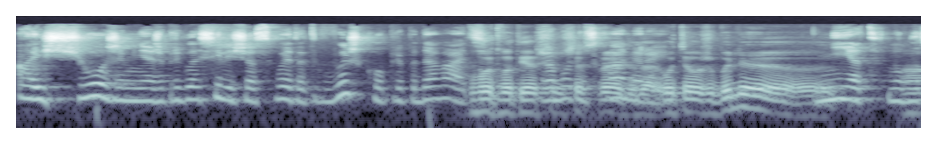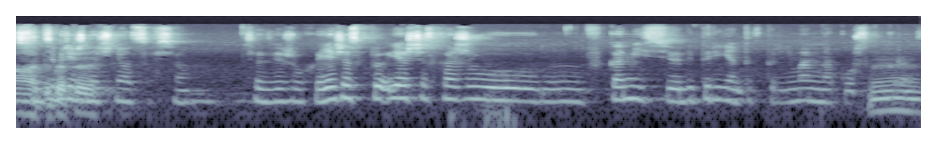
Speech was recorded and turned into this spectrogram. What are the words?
А еще же меня же пригласили сейчас в этот в вышку преподавать. Вот, вот я сейчас с про это, да. У тебя уже были... э, Нет, ну вот А, в ты сентябре же начнется все. Вся движуха. Я сейчас, я сейчас хожу в комиссию абитуриентов, принимаем на курс как м, раз.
